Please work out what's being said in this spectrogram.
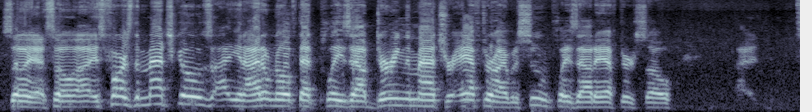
So yeah, so uh, as far as the match goes, I, you know, I don't know if that plays out during the match or after. I would assume it plays out after. So, uh,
